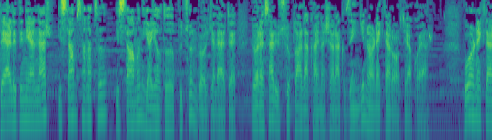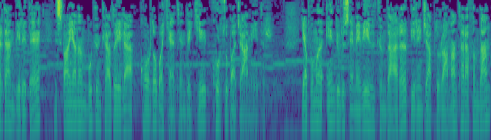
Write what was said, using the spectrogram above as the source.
Değerli dinleyenler, İslam sanatı, İslam'ın yayıldığı bütün bölgelerde yöresel üsluplarla kaynaşarak zengin örnekler ortaya koyar. Bu örneklerden biri de İspanya'nın bugünkü adıyla Cordoba kentindeki Kurtuba Camii'dir. Yapımı Endülüs Emevi hükümdarı 1. Abdurrahman tarafından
